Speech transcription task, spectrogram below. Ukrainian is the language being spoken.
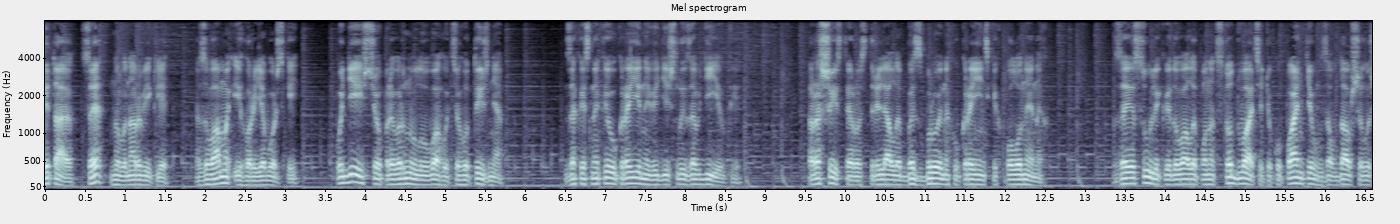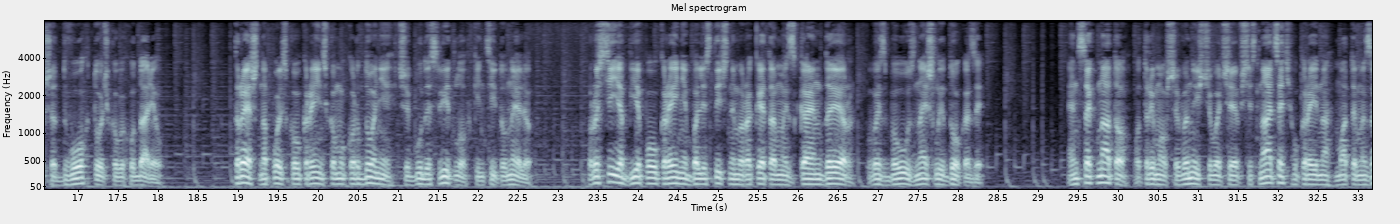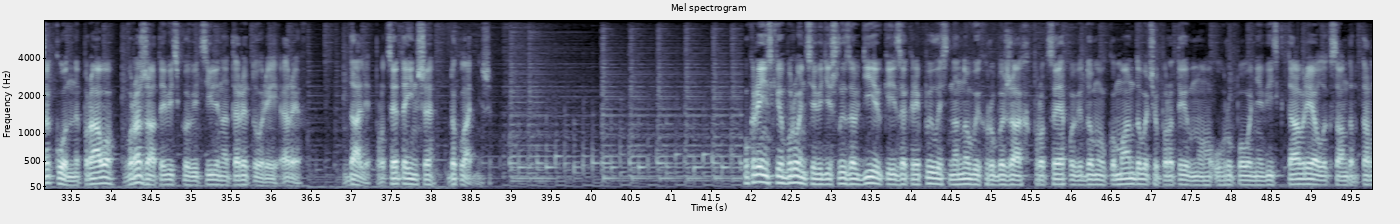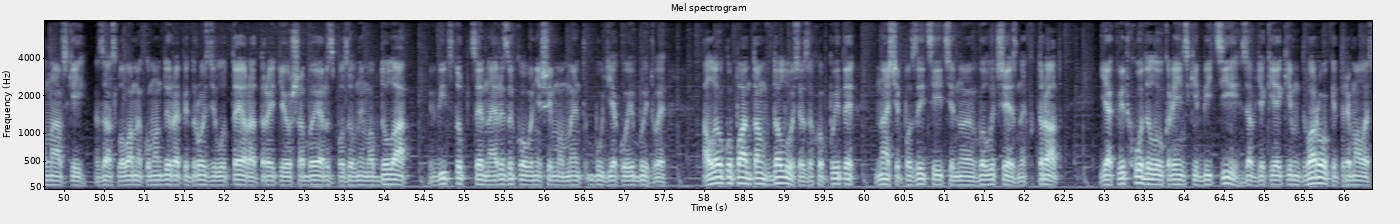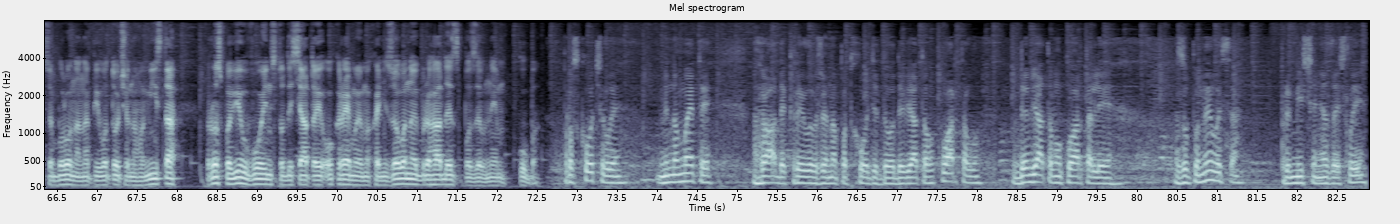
Вітаю! Це новина Ровіклі. З вами Ігор Яворський. Події, що привернули увагу цього тижня. Захисники України відійшли з Авдіївки. Рашисти розстріляли беззбройних українських полонених. ЗСУ ліквідували понад 120 окупантів, завдавши лише двох точкових ударів. Треш на польсько-українському кордоні чи буде світло в кінці тунелю. Росія б'є по Україні балістичними ракетами з КНДР. В СБУ знайшли докази. НСЕК НАТО, отримавши винищувачі F-16, Україна матиме законне право вражати військові цілі на території РФ. Далі про це та інше докладніше. Українські оборонці відійшли з Авдіївки і закріпились на нових рубежах. Про це повідомив командувач оперативного угруповання військ Таврія Олександр Тарнавський. За словами командира підрозділу Тера 3-го ШБР з позивним Абдула, відступ це найризикованіший момент будь-якої битви. Але окупантам вдалося захопити наші позиції ціною величезних втрат. Як відходили українські бійці, завдяки яким два роки трималась оборона напівоточеного міста, розповів воїн 110-ї окремої механізованої бригади з позивним Куба. Проскочили міномети, гради крили вже на підході до 9-го кварталу. В 9-му кварталі зупинилися, приміщення зайшли,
